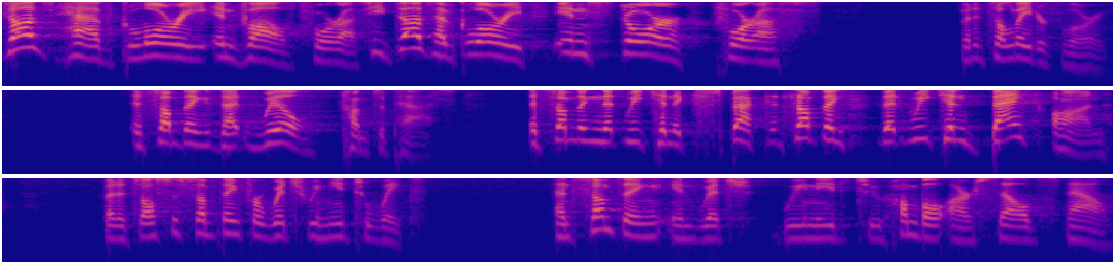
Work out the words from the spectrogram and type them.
does have glory involved for us, He does have glory in store for us, but it's a later glory. It's something that will come to pass. It's something that we can expect. It's something that we can bank on. But it's also something for which we need to wait. And something in which we need to humble ourselves now,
